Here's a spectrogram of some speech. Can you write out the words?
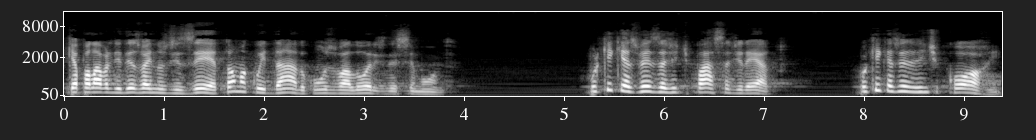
O que a palavra de Deus vai nos dizer é: toma cuidado com os valores desse mundo. Por que, que às vezes a gente passa direto? Por que, que às vezes a gente corre?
